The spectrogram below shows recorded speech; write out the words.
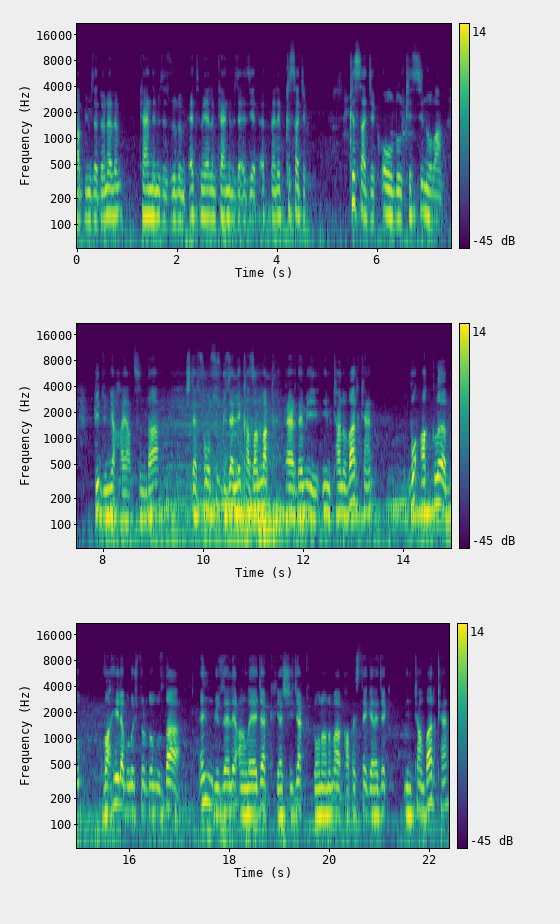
Rabbimize dönelim. Kendimize zulüm etmeyelim. Kendimize eziyet etmeyelim. Kısacık kısacık olduğu kesin olan bir dünya hayatında işte sonsuz güzelliği kazanmak erdemi imkanı varken bu aklı bu vahiyle buluşturduğumuzda en güzeli anlayacak, yaşayacak donanıma, kapasiteye gelecek imkan varken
